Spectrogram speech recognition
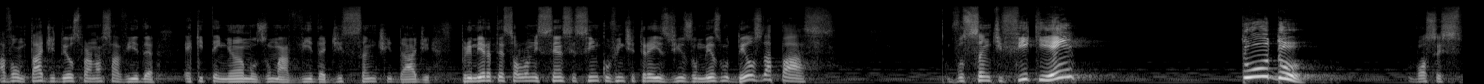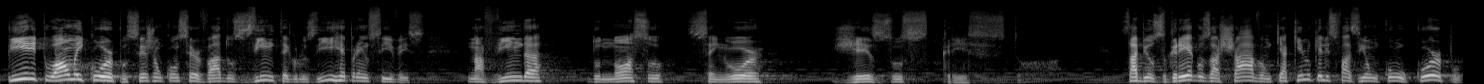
a vontade de Deus para a nossa vida é que tenhamos uma vida de santidade. 1 Tessalonicenses 5, 23 diz: O mesmo Deus da paz vos santifique em tudo vosso espírito, alma e corpo sejam conservados íntegros e irrepreensíveis na vinda do nosso Senhor Jesus Cristo. Sabe, os gregos achavam que aquilo que eles faziam com o corpo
